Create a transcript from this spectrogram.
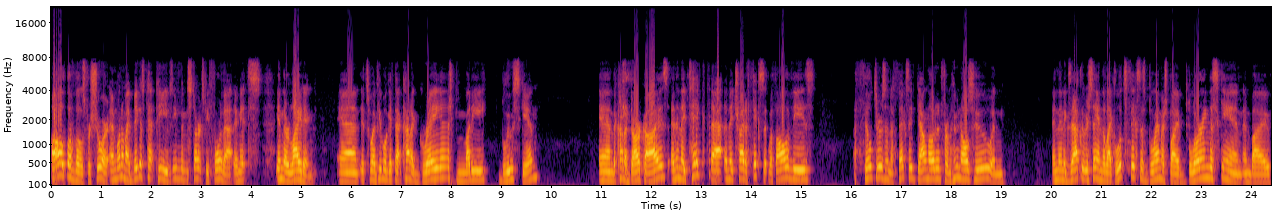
All of those for sure. And one of my biggest pet peeves even starts before that, and it's in their lighting. And it's when people get that kind of grayish, muddy blue skin and the kind of dark eyes, and then they take that and they try to fix it with all of these filters and effects they've downloaded from who knows who, and and then exactly what you're saying, they're like, let's fix this blemish by blurring the skin and by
